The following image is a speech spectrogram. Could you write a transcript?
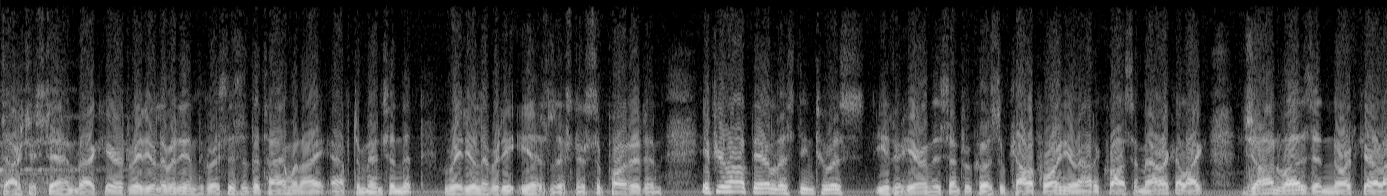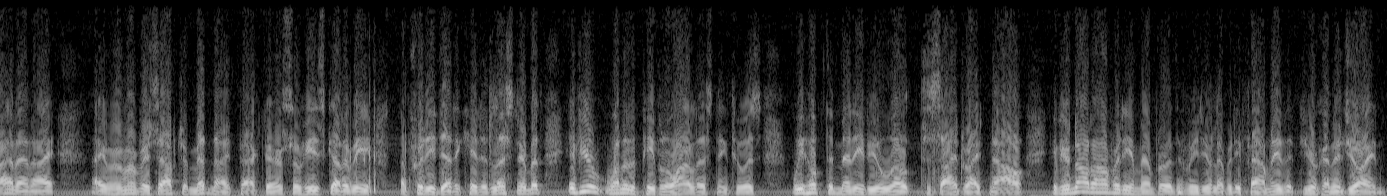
Is Dr. Stan back here at Radio Liberty, and of course, this is the time when I have to mention that Radio Liberty is listener supported. And if you're out there listening to us, either here on the central coast of California or out across America, like John was in North Carolina, and I I remember it's after midnight back there, so he's got to be a pretty dedicated listener. But if you're one of the people who are listening to us, we hope that many of you will decide right now, if you're not already a member of the Radio Liberty family, that you're going to join.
